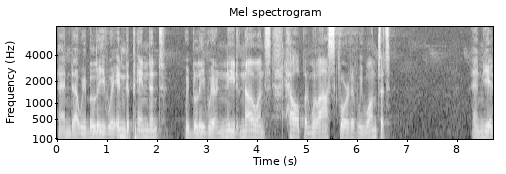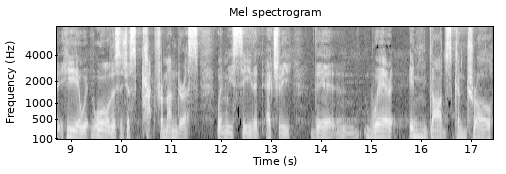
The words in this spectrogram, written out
and uh, we believe we're independent we believe we're in need of no one's help and we'll ask for it if we want it. And yet, here, all of this is just cut from under us when we see that actually we're in God's control.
